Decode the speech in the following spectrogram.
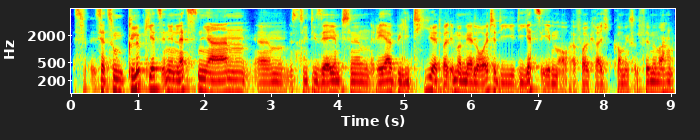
Es ist ja zum Glück jetzt in den letzten Jahren ähm, ist die, die Serie ein bisschen rehabilitiert, weil immer mehr Leute, die, die jetzt eben auch erfolgreich Comics und Filme machen,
